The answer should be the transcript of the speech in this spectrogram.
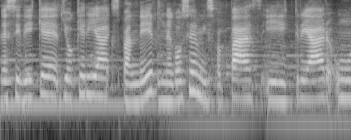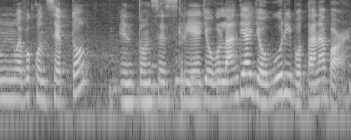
decidí que yo quería expandir el negocio de mis papás y crear un nuevo concepto. Entonces creé Yogolandia Yogur y Botana Bar.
